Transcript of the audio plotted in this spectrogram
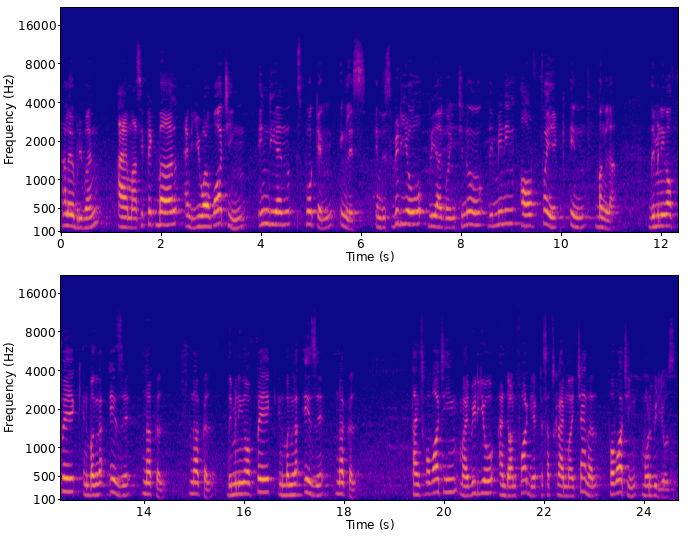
Hello everyone, I am Asif Iqbal and you are watching Indian Spoken English. In this video, we are going to know the meaning of fake in Bangla. The meaning of fake in Bangla is nakal. Nakal. The meaning of fake in Bangla is nakal. Thanks for watching my video and don't forget to subscribe my channel for watching more videos.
